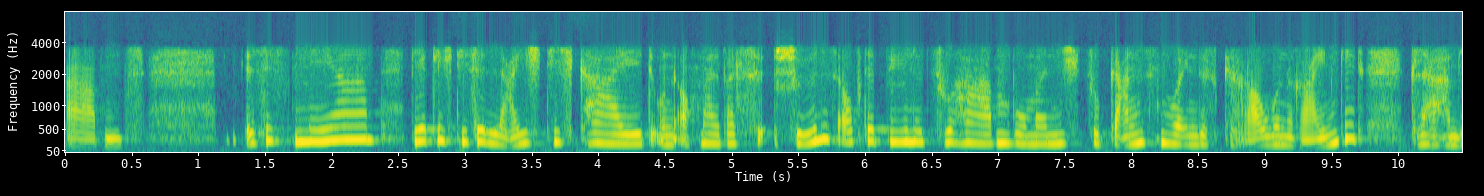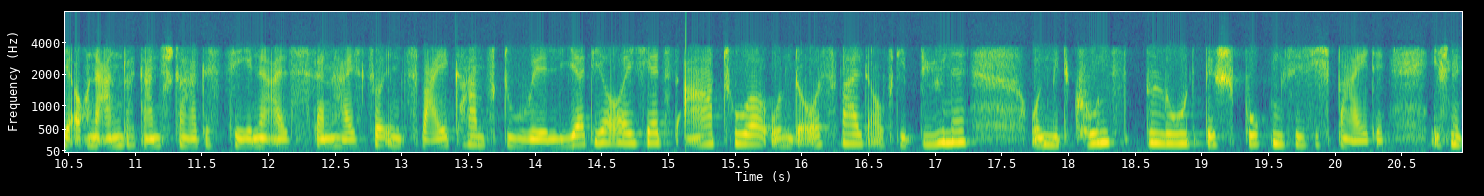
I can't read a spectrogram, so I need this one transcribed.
Abends es ist mehr wirklich diese Leichtigkeit und auch mal was Schönes auf der Bühne zu haben, wo man nicht so ganz nur in das Grauen reingeht. Klar haben wir auch eine andere ganz starke Szene, als dann heißt, so im Zweikampf duelliert ihr euch jetzt Arthur und Oswald auf die Bühne und mit Kunstblut bespucken sie sich beide. Ist eine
